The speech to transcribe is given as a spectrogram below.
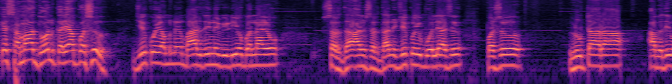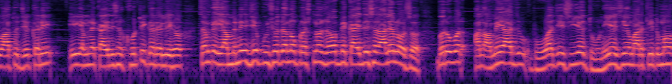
કે સમાધાન કર્યા પછી જે કોઈ અમને બહાર જઈને વીડિયો બનાવ્યો શ્રદ્ધા અને શ્રદ્ધાની જે કોઈ બોલ્યા છે પછી લૂંટારા, આ બધી વાતો જે કરી, એ એમને કાયદેસર ખોટી કરેલી હો. જેમ કે એમને જે પૂછ્યો તેનો પ્રશ્નનો જવાબ મેં કાયદેસર આલેલો છે. બરોબર? અને અમે આજ ભુવાજી છીએ, ધૂણીએ છીએ માર્કેટમાં,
